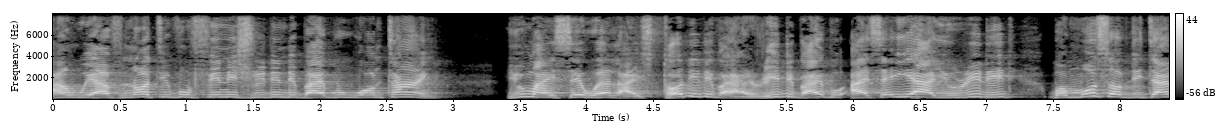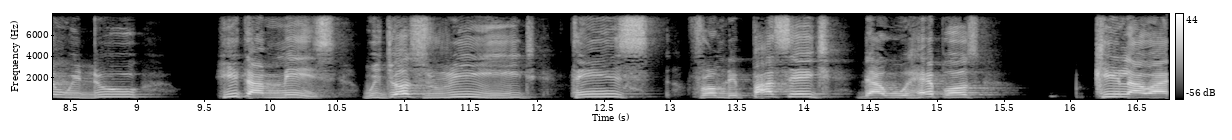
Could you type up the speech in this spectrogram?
and we have not even finished reading the Bible one time. You might say, Well, I study the Bible, I read the Bible. I say, Yeah, you read it, but most of the time we do hit and miss. We just read things from the passage that will help us kill our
